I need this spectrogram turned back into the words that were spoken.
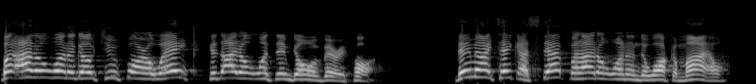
but I don't want to go too far away because I don't want them going very far. They might take a step, but I don't want them to walk a mile.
